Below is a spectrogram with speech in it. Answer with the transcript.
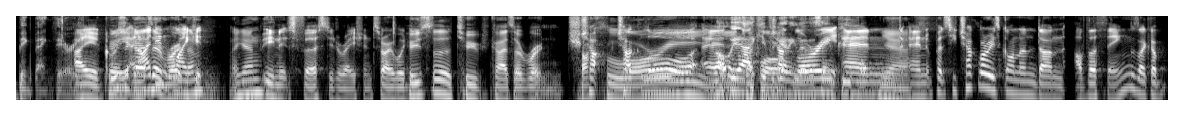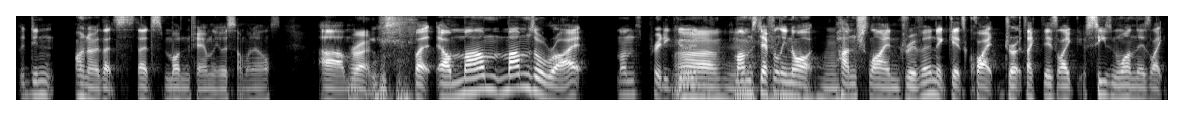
Big Bang Theory. I Who's agree, the and I guys that didn't wrote like it them again? in its first iteration. Sorry, what? Who's the two guys that wrote Chuck, Chuck, Lorre? Chuck Lorre and Oh, yeah, I keep Chuck forgetting they're the same Lorre and Yeah. and but see, Chuck Lorre's gone and done other things. Like I didn't. Oh no, that's that's Modern Family with someone else. Um, Right. But our mum, mum's all right. Mum's pretty good. Uh, yeah. Mum's definitely not Mhm. punchline driven. It gets quite dr- like there's like season one. There's like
